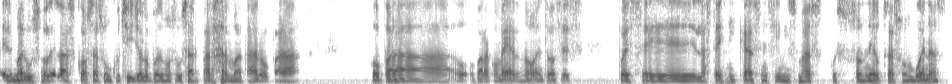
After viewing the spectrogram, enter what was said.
El mal uso de las cosas, un cuchillo lo podemos usar para matar o para o para o para comer, ¿no? Entonces pues eh, las técnicas en sí mismas pues son neutras, son buenas.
